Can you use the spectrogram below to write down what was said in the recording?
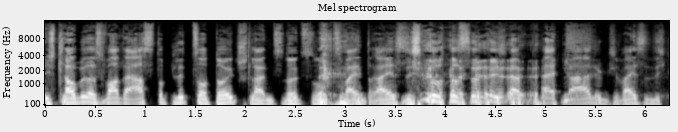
Ich glaube, das war der erste Blitzer Deutschlands 1932 oder so. Ich habe keine Ahnung, ich weiß es nicht.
